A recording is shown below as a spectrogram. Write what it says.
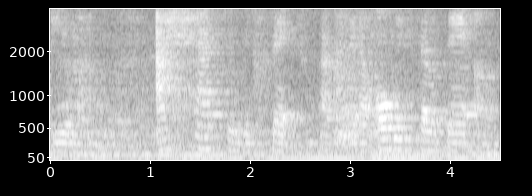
Dear Mama. I had to respect Tupac that I always felt that um,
